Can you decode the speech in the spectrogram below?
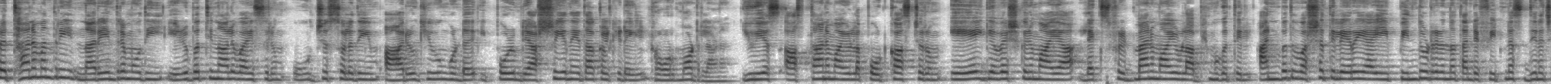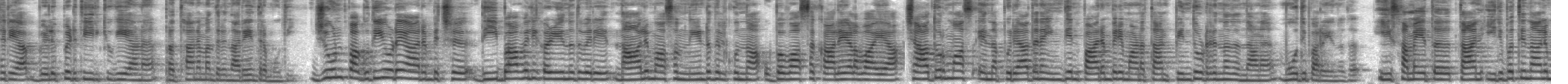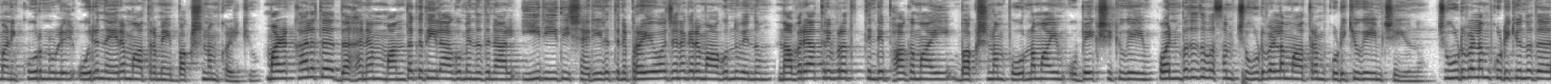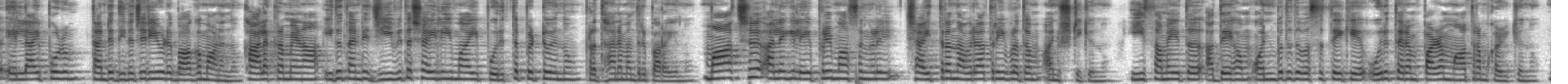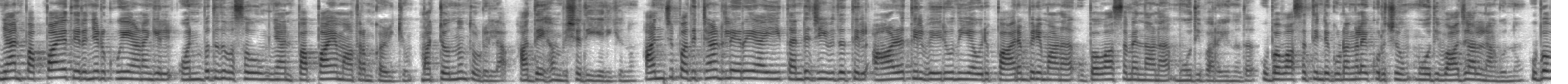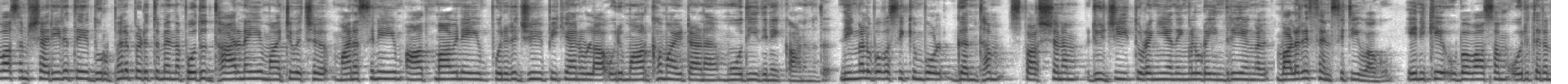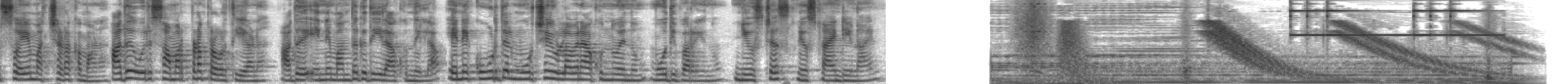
പ്രധാനമന്ത്രി നരേന്ദ്രമോദി എഴുപത്തിനാല് വയസ്സിലും ഊർജസ്വലതയും ആരോഗ്യവും കൊണ്ട് ഇപ്പോഴും രാഷ്ട്രീയ നേതാക്കൾക്കിടയിൽ റോൾ മോഡലാണ്. യു എസ് ആസ്ഥാനമായുള്ള പോഡ്കാസ്റ്ററും എ ഐ ഗവേഷകനുമായ ലെക്സ് ഫ്രിഡ്മാനുമായുള്ള അഭിമുഖത്തിൽ അൻപത് വർഷത്തിലേറെയായി പിന്തുടരുന്ന തന്റെ ഫിറ്റ്നസ് ദിനചര്യ വെളിപ്പെടുത്തിയിരിക്കുകയാണ് പ്രധാനമന്ത്രി നരേന്ദ്രമോദി. ജൂൺ പകുതിയോടെ ആരംഭിച്ച് ദീപാവലി കഴിയുന്നതുവരെ നാല് മാസം നീണ്ടു നിൽക്കുന്ന ഉപവാസ കാലയളവായ ചാതുർമാസ് എന്ന പുരാതന ഇന്ത്യൻ പാരമ്പര്യമാണ് താൻ പിന്തുടരുന്നതെന്നാണ് മോദി പറയുന്നത്. ഈ സമയത്ത് താൻ ഇരുപത്തിനാല് മണിക്കൂറിനുള്ളിൽ ഒരു നേരം മാത്രമേ ഭക്ഷണം കഴിക്കൂ. മഴക്കാലത്ത് ദഹനം മന്ദഗതിയിലാകുമെന്നതിനാൽ ഈ രീതി ശരീരത്തിന് പ്രയോജനകരമാകുന്നുവെന്നും നവരാത്രി വ്രതത്തിന്റെ ഭാഗമായി ഭക്ഷണം പൂർണമായും ഉപേക്ഷിക്കുകയും ഒൻപത് ദിവസം ചൂടുവെള്ളം മാത്രം കുടിക്കുകയും ചെയ്യുന്നു. ചൂടുവെള്ളം കുടിക്കുന്നത് എല്ലായ്പ്പോഴും തന്റെ ദിനചര്യയുടെ ഭാഗമാണെന്നും കാലക്രമേണ ഇത് തന്റെ ജീവിതശൈലിയുമായി പൊരുത്തപ്പെട്ടുവെന്നും പ്രധാനമന്ത്രി പറയുന്നു. മാർച്ച് അല്ലെങ്കിൽ ഏപ്രിൽ മാസങ്ങളിൽ ചൈത്ര നവരാത്രി വ്രതം അനുഷ്ഠിക്കുന്നു. ഈ സമയത്ത് അദ്ദേഹം ഒൻപത് ദിവസത്തേക്ക് ഒരു തരം പഴം മാത്രം കഴിക്കുന്നു. ഞാൻ പപ്പായ തിരഞ്ഞെടുക്കുകയാണെങ്കിൽ ഒൻപത് ദിവസവും ഞാൻ പപ്പായ മാത്രം കഴിക്കും. മറ്റൊന്നും തൊടില്ല. അദ്ദേഹം വിശദീകരിക്കുന്നു. അഞ്ച് പതിറ്റാണ്ടിലേറെയായി തന്റെ ജീവിതത്തിൽ ആഴത്തിൽ വേരൂന്നിയ ഒരു പാരമ്പര്യമാണ് ഉപവാസമെന്നാണ് മോദി പറയുന്നത്. ഉപവാസത്തിന്റെ ഗുണങ്ങളെക്കുറിച്ചും മോദി വാചാലനാകുന്നു. ഉപവാസം ശരീരത്തെ ദുർബലപ്പെടുത്തുമെന്ന പൊതുധാരണയെ മാറ്റിവെച്ച് മനസ്സിനെയും ആത്മാവിനെയും പുനരുജ്ജീവിപ്പിക്കാനുള്ള ഒരു മാർഗമായിട്ടാണ് മോദി ഇതിനെ കാണുന്നത്. നിങ്ങൾ ഉപവസിക്കുമ്പോൾ ഗന്ധം സ്പർശനം രുചി തുടങ്ങിയ നിങ്ങളുടെ ഇന്ദ്രിയങ്ങൾ വളരെ സെൻസിറ്റീവ് ആകും. എനിക്ക് ഉപവാസം ഒരുതരം സ്വയം അച്ചടക്കമാണ്. അത് ഒരു സമർപ്പണ പ്രവൃത്തിയാണ്. അത് എന്നെ മന്ദഗതിയിലാക്കുന്നില്ല. എന്നെ കൂടുതൽ മൂർച്ചയുള്ളവനാക്കുന്നുവെന്നും മോദി പറയുന്നു. News desk news ninety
